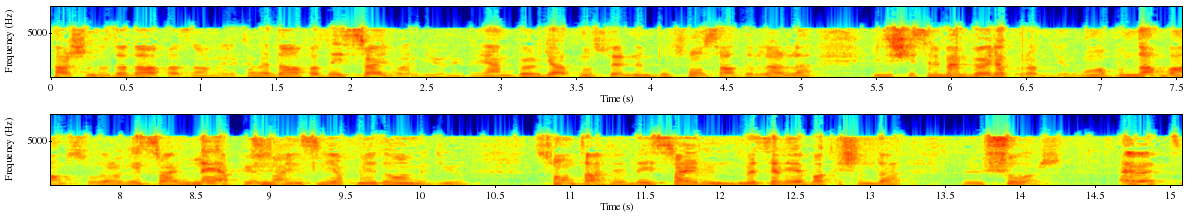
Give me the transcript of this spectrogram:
karşımızda daha fazla Amerika ve daha fazla İsrail var bir yönüyle. Yani bölge atmosferinin bu son saldırılarla ilişkisini ben böyle kurabiliyorum. Ama bundan bağımsız olarak İsrail ne yapıyorsa aynısını yapmaya devam ediyor. Son tahlilde İsrail'in meseleye bakışında e, şu var. Evet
